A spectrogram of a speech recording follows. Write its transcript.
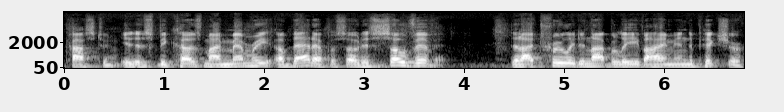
costume. It is because my memory of that episode is so vivid that I truly do not believe I am in the picture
